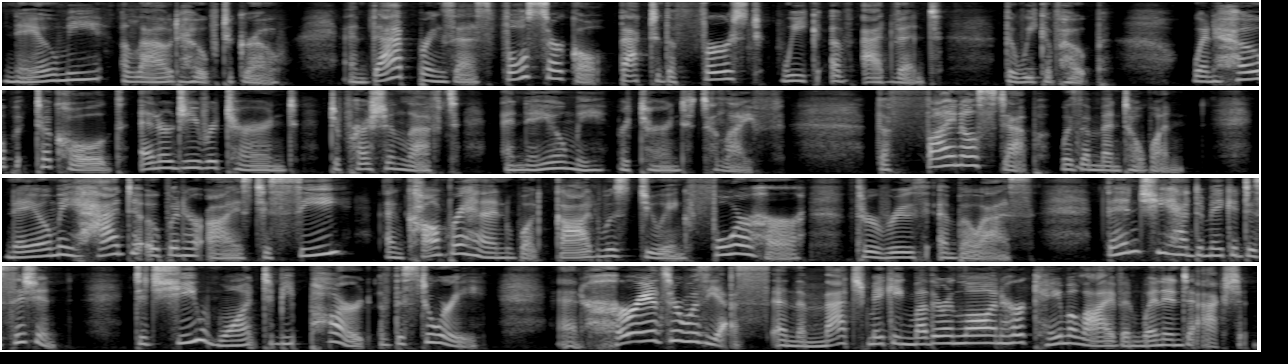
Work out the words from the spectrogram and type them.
Naomi allowed hope to grow. And that brings us full circle back to the first week of Advent, the week of hope. When hope took hold, energy returned, depression left, and Naomi returned to life. The final step was a mental one. Naomi had to open her eyes to see and comprehend what God was doing for her through Ruth and Boaz. Then she had to make a decision. Did she want to be part of the story? And her answer was yes, and the matchmaking mother in law in her came alive and went into action.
